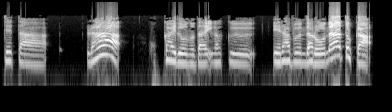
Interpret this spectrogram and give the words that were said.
ってたら、北海道の大学選ぶんだろうなとか、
